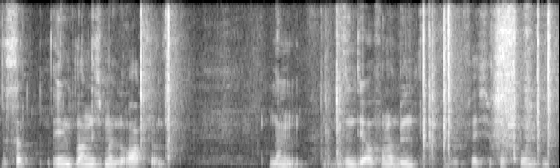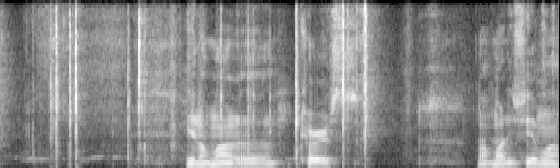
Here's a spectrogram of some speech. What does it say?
Das hat irgendwann nicht mehr gerockt und dann sind die auch von der Bildfläche verschwunden. Hier nochmal äh, Curse, nochmal die Firma.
